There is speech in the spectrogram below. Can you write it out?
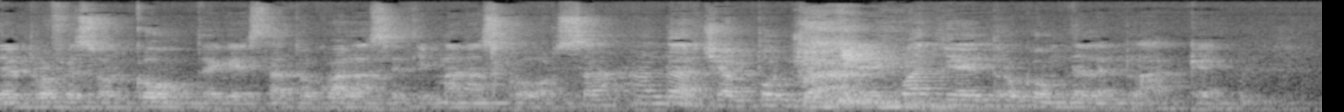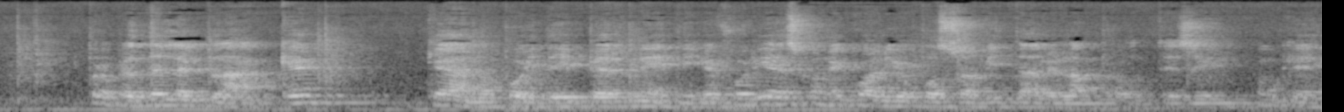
del professor Conte che è stato qua la settimana scorsa, andarci a appoggiare qua dietro con delle placche, proprio delle placche che hanno poi dei pernetti che fuoriescono ai quali io posso avvitare la protesi. Okay?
